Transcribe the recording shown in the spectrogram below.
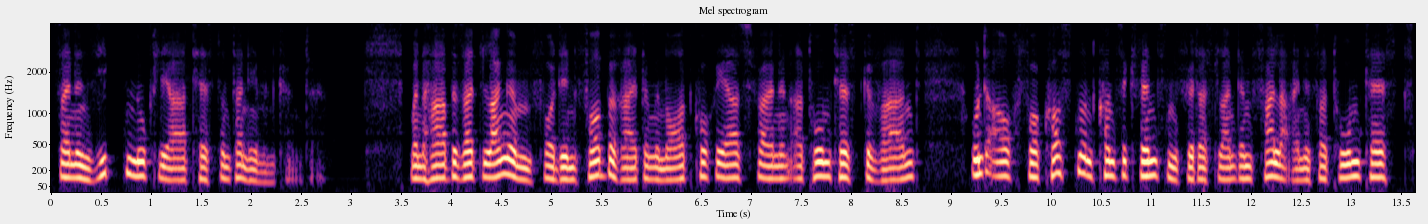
seinen siebten Nukleartest unternehmen könnte. Man habe seit langem vor den Vorbereitungen Nordkoreas für einen Atomtest gewarnt und auch vor Kosten und Konsequenzen für das Land im Falle eines Atomtests,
